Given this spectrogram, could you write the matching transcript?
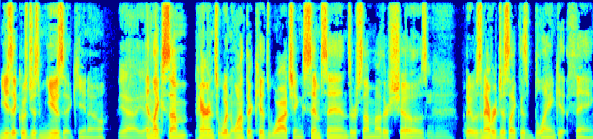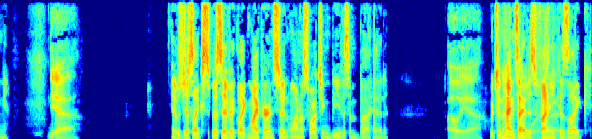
music was just music you know yeah, yeah. and like some parents wouldn't want their kids watching simpsons or some other shows Mhm. but it was never just like this blanket thing yeah, It was just like specific. Like my parents didn't want us watching Beavis and Butthead, oh yeah. which in hindsight is funny because like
